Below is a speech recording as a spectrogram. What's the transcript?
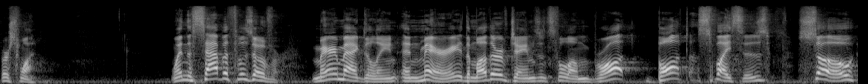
verse 1. When the Sabbath was over, Mary Magdalene and Mary, the mother of James and Salome, brought, bought spices so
